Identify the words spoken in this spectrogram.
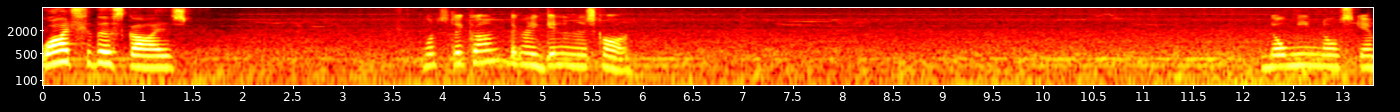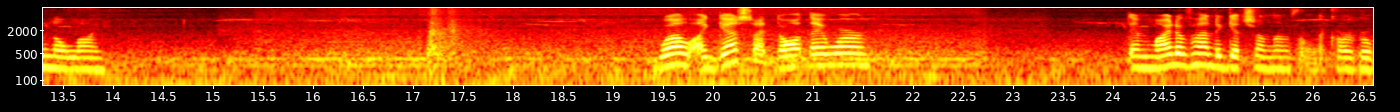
Watch this, guys. Once they come, they're gonna get in this car. No meme, no scam, no lie. Well, I guess I thought they were. They might have had to get something from the cargo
